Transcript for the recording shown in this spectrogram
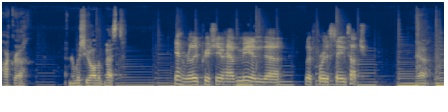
Akra. And I wish you all the best. Yeah, really appreciate you having me, and uh, look forward to staying in touch. Yeah.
